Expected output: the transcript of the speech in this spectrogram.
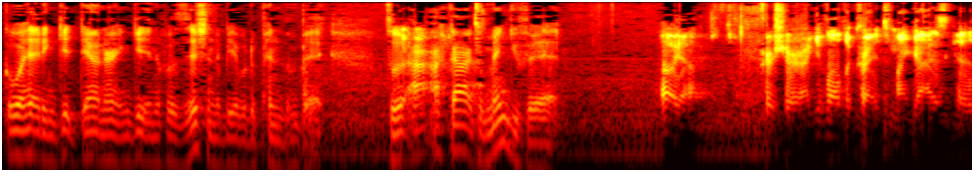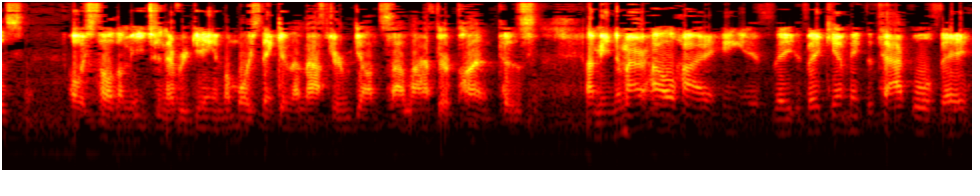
go ahead and get down there and get in a position to be able to pin them back. So I, I gotta commend you for that. Oh yeah, for sure. I give all the credit to my guys because I always tell them each and every always thanking them after we get on the sideline after a punt because, I mean, no matter how high if they if they can't make the tackle, if they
